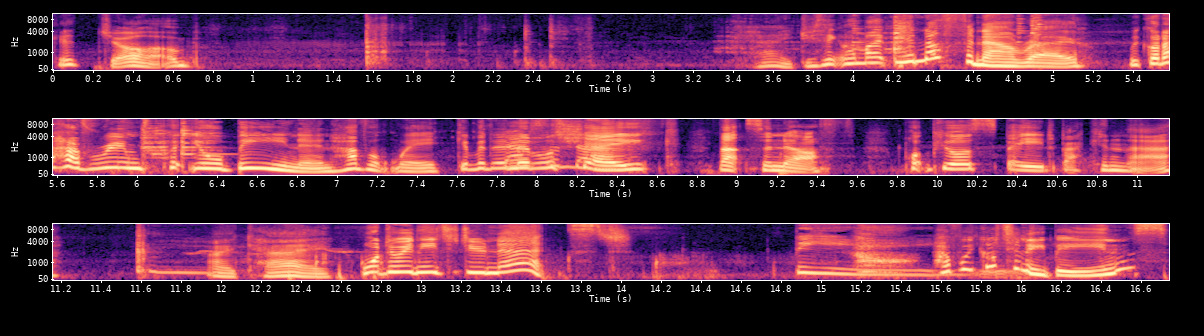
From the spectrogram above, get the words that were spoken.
Good job. Okay, do you think that might be enough for now, Ro? We've got to have room to put your bean in, haven't we? Give it a little enough. shake. That's enough. Pop your spade back in there. Okay. What do we need to do next? Bee. Have we got any beans?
